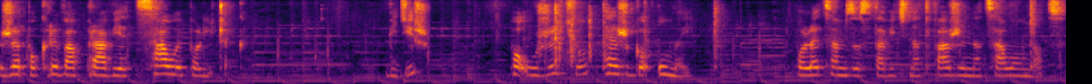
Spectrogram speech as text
że pokrywa prawie cały policzek. Widzisz? Po użyciu też go umyj. Polecam zostawić na twarzy na całą noc,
